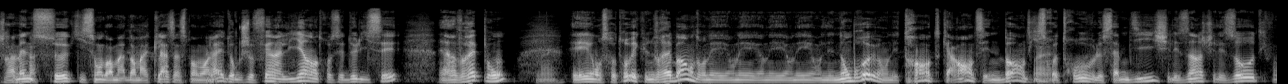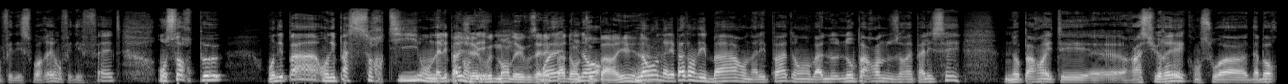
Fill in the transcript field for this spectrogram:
Je ramène ceux qui sont dans ma dans ma classe à ce moment-là, et donc je fais un lien entre ces deux lycées et un vrai pont. Et on se retrouve avec une vraie bande. On est, on est, on est, on est, on est nombreux. On est 30, 40. C'est une bande qui Ouais. se retrouve le samedi chez les uns, chez les autres. Font fait des soirées, on fait des fêtes. On sort peu. On n'est pas, on n'est pas sorti. On n'allait pas Ouais, dans je vais des... vous demander, vous allez Ouais, pas dans non, tout Paris euh, Non, on n'allait pas dans des bars. On n'allait pas dans. Bah, nos, nos parents ne nous auraient pas laissé. Nos parents étaient euh, rassurés qu'on soit d'abord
